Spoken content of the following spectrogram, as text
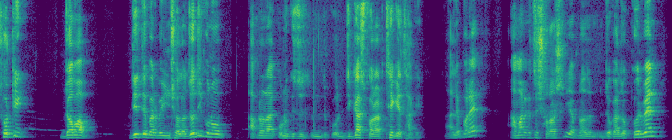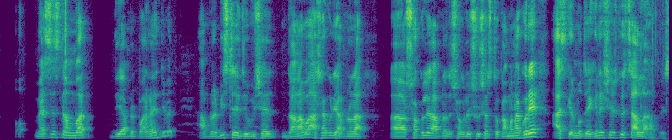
সঠিক জবাব দিতে পারবে ইনশাল্লাহ যদি কোনো আপনারা কোনো কিছু জিজ্ঞাসা করার থেকে থাকে। তাহলে পরে আমার কাছে সরাসরি আপনারা যোগাযোগ করবেন মেসেজ নাম্বার দিয়ে আপনি পাঠিয়ে দেবেন, আপনার বিস্তারিত বিষয়ে জানাব। আশা করি আপনারা সকলে, আপনাদের সকলের সুস্বাস্থ্য কামনা করে আজকের মতো এখানে শেষ করছি। আল্লাহ হাফেজ।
